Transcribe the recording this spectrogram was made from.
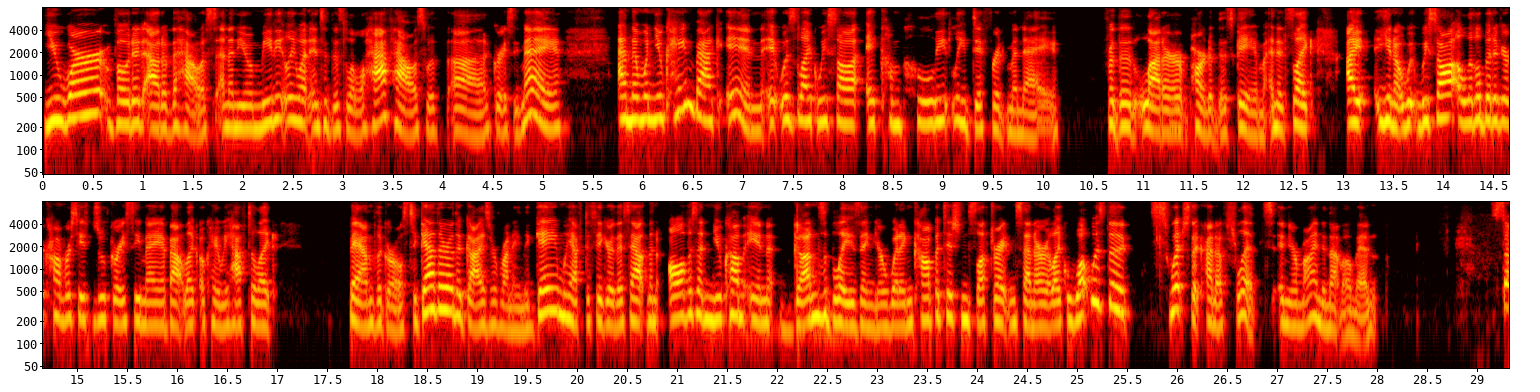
you were voted out of the house and then you immediately went into this little half house with uh, Gracie May. And then when you came back in, it was like we saw a completely different Minee for the latter mm. part of this game. And it's like, I, you know, we, we saw a little bit of your conversations with Gracie May about like, okay, we have to like band the girls together. The guys are running the game. We have to figure this out. And then all of a sudden you come in guns blazing. You're winning competitions left, right, and center. Like, what was the switch that kind of flipped in your mind in that moment? So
